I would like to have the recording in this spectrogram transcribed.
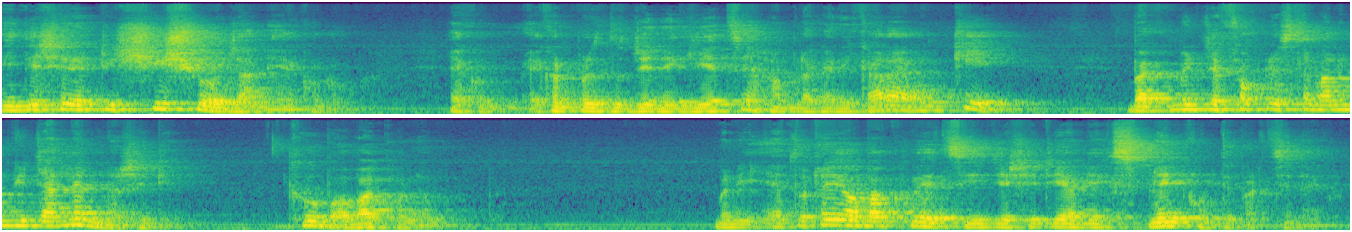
এই দেশের একটি শিশুও জানে এখনও এখন এখন পর্যন্ত জেনে গিয়েছে হামলাকারী কারা এবং কে। বাট মির্জা ফখরুল ইসলাম আলমগীর জানলেন না সেটি। খুব অবাক হলাম। মানে এতটাই অবাক হয়েছি যে সেটি আমি এক্সপ্লেন করতে পারছি না এখন।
